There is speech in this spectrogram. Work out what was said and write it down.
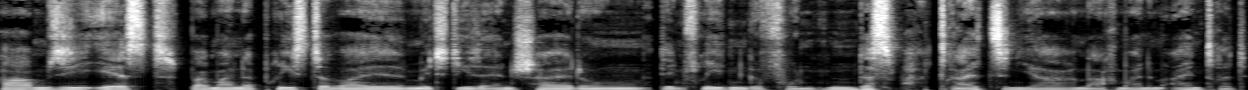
haben sie erst bei meiner Priesterweihe mit dieser Entscheidung den Frieden gefunden. Das war 13 Jahre nach meinem Eintritt.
